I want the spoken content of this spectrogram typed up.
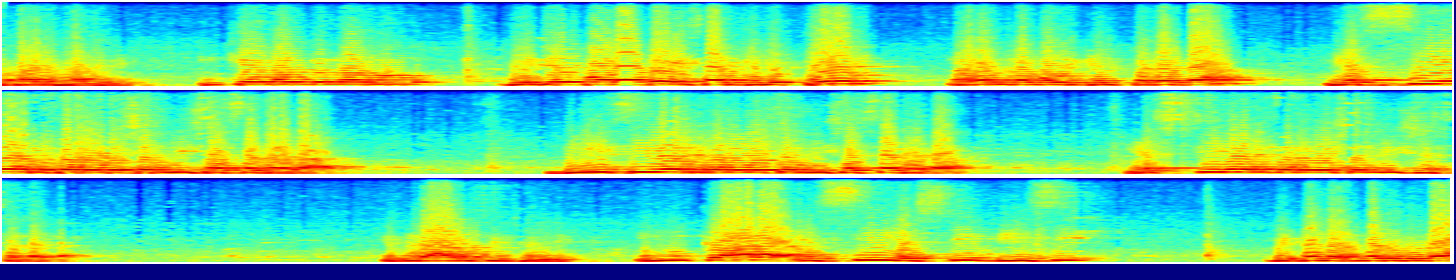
ఉపాధి హామీని. ఇంకేమంటున్నారు? బీజేపీ అంటే ఈసారి గెలిస్తే నరేంద్ర మోడీ గెలుస్తాడట ఎస్సీల రిజర్వేషన్ తీసేస్తాడట. బీసీల రిజర్వేషన్ తీసేస్తాడట. ఎస్టీల రిజర్వేషన్ తీసేస్తాడట. ఇప్పుడు ఆలోచించండి. ఇంకా ఎస్సీ ఎస్టీ బీసీ బిడ్డలందరూ కూడా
